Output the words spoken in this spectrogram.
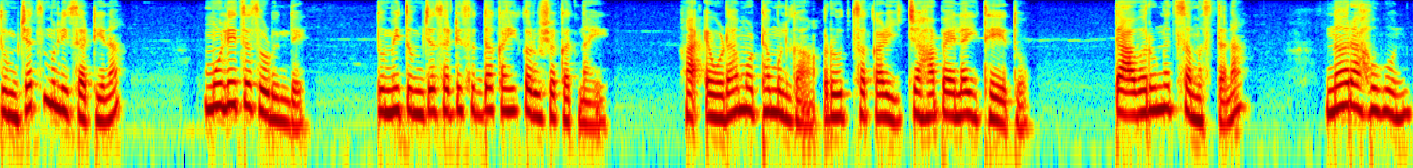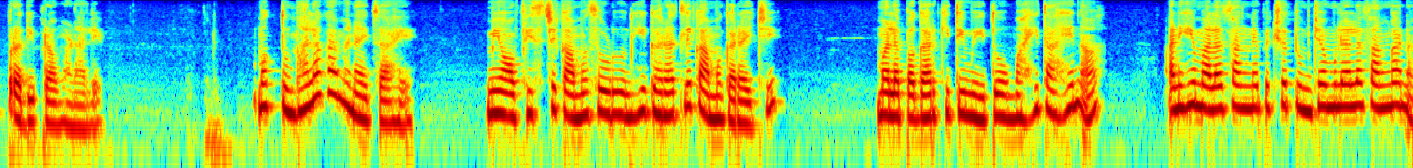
तुमच्याच मुलीसाठी ना? मुलीचं सोडून दे. तुम्ही तुमच्यासाठी सुद्धा काही करू शकत नाही. हा एवढा मोठा मुलगा रोज सकाळी चहा प्यायला इथे येतो. त्यावरूनच समजतं ना? न राहून प्रदीपराव म्हणाले. मग तुम्हाला काय म्हणायचं आहे? मी ऑफिसचे कामं सोडून ही घरातली कामं करायची? मला पगार किती मिळतो माहीत आहे ना? आणि हे मला सांगण्यापेक्षा तुमच्या मुलाला सांगा ना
